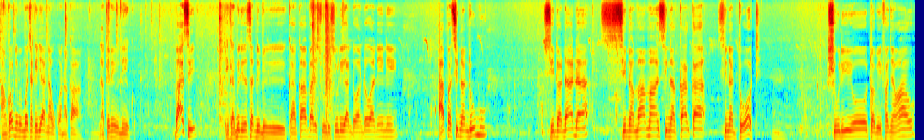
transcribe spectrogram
angalau nimemwacha kijana huko anakaa, mm. lakini niko basi. Ikabidi sasa nikakaa pale shughuli shughuli ya ndoa ndoa nini. Hapa sina ndugu, sina dada, sina mama, sina kaka, sina mtu wote. Shughuli hiyo wameifanya wao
